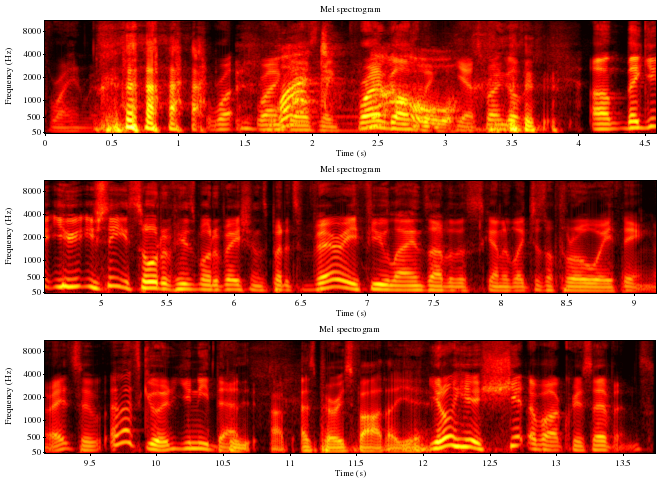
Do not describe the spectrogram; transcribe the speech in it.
throw. Ryan Reynolds. Ri- Ryan What? Gosling. Ryan No. Gosling. Yes, Ryan Gosling. um, they get you. You see sort of his motivations, but it's very few lines out of this kind of like just a throwaway thing, right? So, and that's good. You need that. Uh, As Perry's father, yeah. You don't hear shit about Chris Evans,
